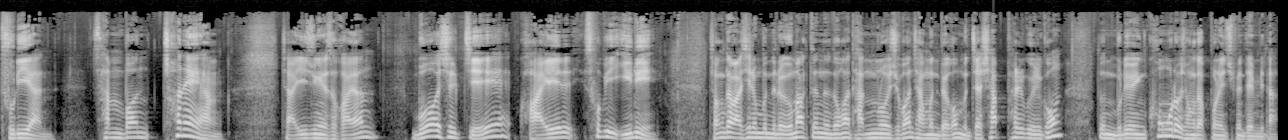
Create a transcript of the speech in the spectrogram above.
두리안, 3번 천혜향. 자, 이 중에서 과연 무엇일지 과일 소비 1위 정답 아시는 분들은 음악 듣는 동안 단문 50원, 장문 100원, 문자 샵 8910 또는 무료인 콩으로 정답 보내주시면 됩니다.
